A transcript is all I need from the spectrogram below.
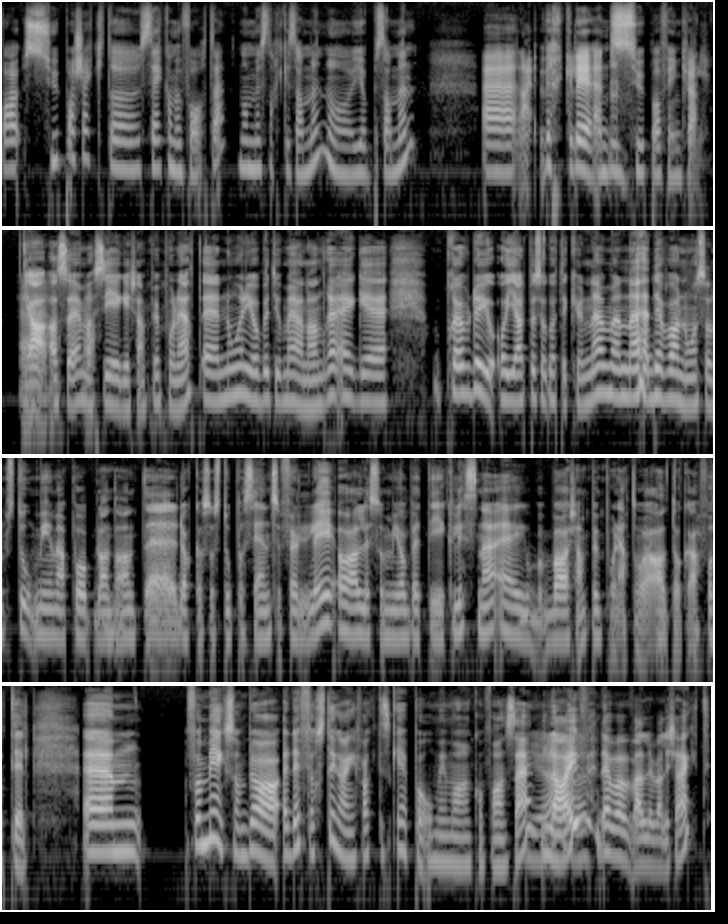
var superkjekt å se hva vi får til når vi snakker sammen og jobber sammen. Eh, nei, virkelig en superfin kveld. Eh, Ja, altså jeg må si jeg er kjempeimponert. Eh, noen jobbet jo mer enn andre. Jeg eh, prøvde jo å hjelpe så godt jeg kunne, men det var noen som sto mye mer på, eh, dere som sto på scenen selvfølgelig, og alle som jobbet i kulissene. Jeg var kjempeimponert over alt dere har fått til. Um, for meg som da Det er første gang jeg faktisk er på Om i morgen-konferanse. yeah. Live. Det var veldig, veldig kjekt.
